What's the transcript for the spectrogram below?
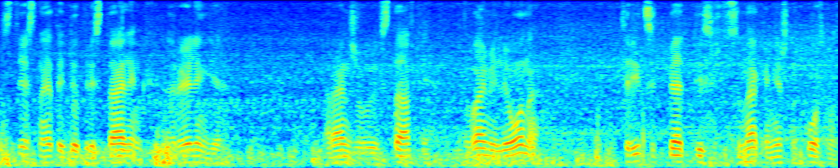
Естественно, это идет рестайлинг, рейлинги, оранжевые вставки. 2 миллиона 35 тысяч. Цена, конечно, космос.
